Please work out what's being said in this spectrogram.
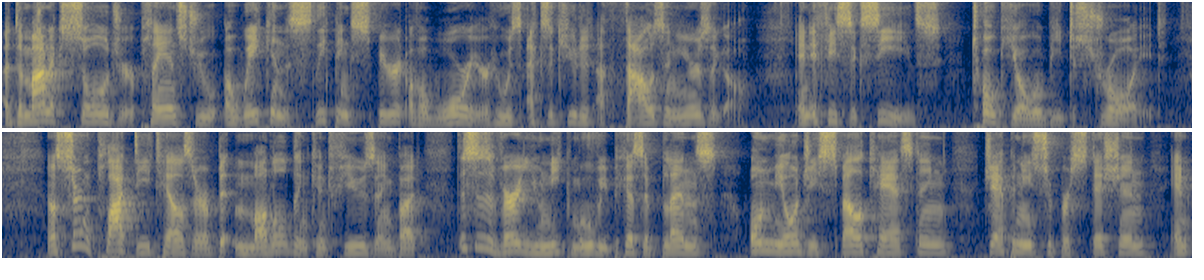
A demonic soldier plans to awaken the sleeping spirit of a warrior who was executed a thousand years ago. And if he succeeds, Tokyo will be destroyed. Now, certain plot details are a bit muddled and confusing, but this is a very unique movie because it blends onmyoji spellcasting, Japanese superstition, and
